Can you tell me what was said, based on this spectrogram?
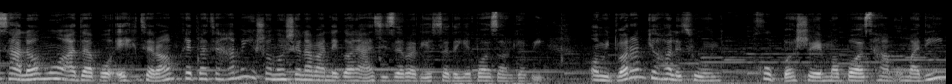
سلام و ادب و احترام خدمت همه شما شنوندگان عزیز رادیو صدای بازاریابی. امیدوارم که حالتون خوب باشه. ما باز هم اومدیم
